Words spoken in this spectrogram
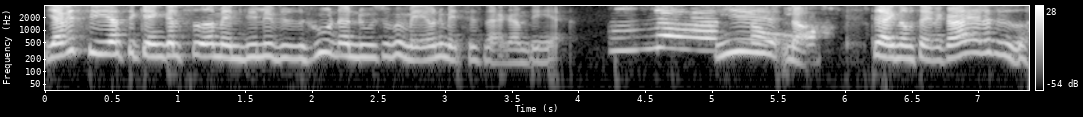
Jeg vil sige, at jeg til gengæld sidder med en lille hvid hund og nusser på maven, mens jeg snakker om det her. Ja. Yeah. Nå, det har ikke noget med sagen at gøre, ellers videre.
